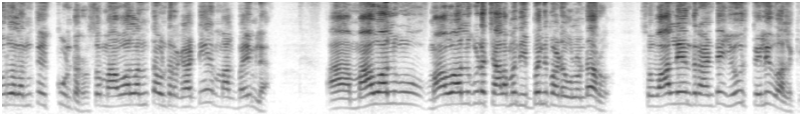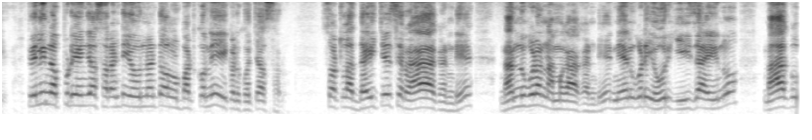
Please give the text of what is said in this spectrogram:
ఊరు వాళ్ళంతా ఎక్కువ ఉంటారు. సో మా వాళ్ళంతా ఉంటారు కాబట్టి మాకు భయంలే ఆ, మా వాళ్ళు మా వాళ్ళు కూడా చాలామంది ఇబ్బంది పడే వాళ్ళు ఉంటారు. సో వాళ్ళు ఏంటంటే అంటే ఎవరు తెలియదు వాళ్ళకి. తెలియనప్పుడు ఏం చేస్తారంటే ఎవరినంటే వాళ్ళని పట్టుకొని ఇక్కడికి వచ్చేస్తారు. సో అట్లా దయచేసి రాయకండి నన్ను కూడా నమ్మగాకండి. నేను కూడా ఎవరికి ఈజా అయిను నాకు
